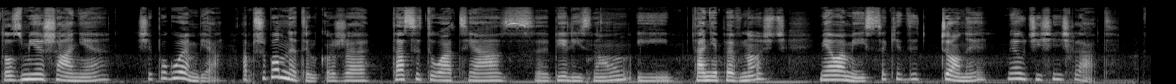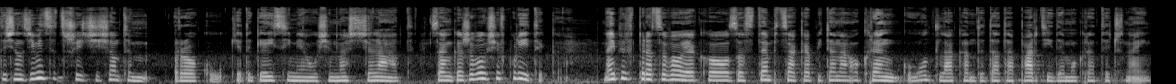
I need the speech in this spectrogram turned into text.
to zmieszanie się pogłębia. A przypomnę tylko, że ta sytuacja z bielizną i ta niepewność miała miejsce, kiedy Johnny miał 10 lat. W 1960 roku, kiedy Gacy miał 18 lat, zaangażował się w politykę. Najpierw pracował jako zastępca kapitana okręgu dla kandydata Partii Demokratycznej.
